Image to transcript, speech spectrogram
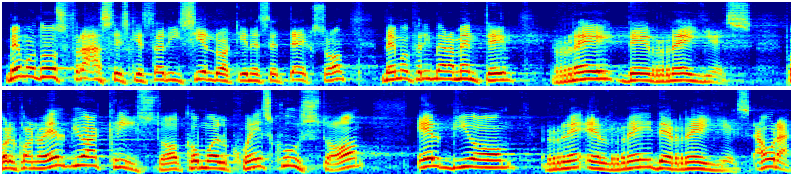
Vemos dos frases que está diciendo aquí en ese texto. Vemos primeramente, Rey de Reyes. Porque cuando Él vio a Cristo como el juez justo, él vio el rey de reyes. Ahora,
